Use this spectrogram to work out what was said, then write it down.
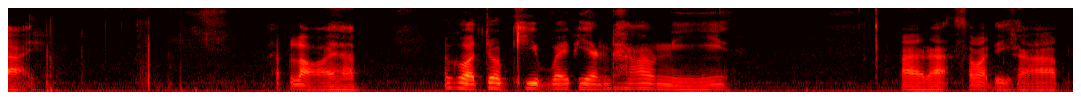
ได้เรียบร้อยครับก็ขอจบคลิปไว้เพียงเท่านี้ ไปละ สวัสดีครับ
